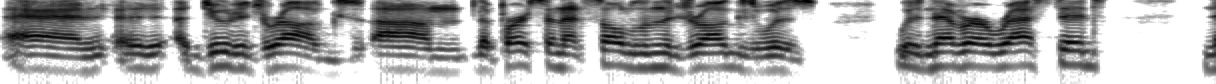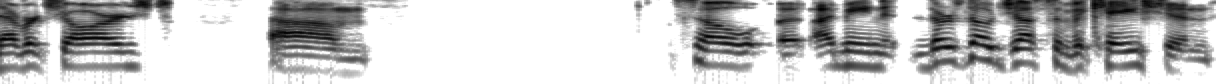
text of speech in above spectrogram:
and uh, due to drugs. Um, the person that sold them the drugs was was never arrested, never charged. Um, so, uh, I mean, there's no justification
